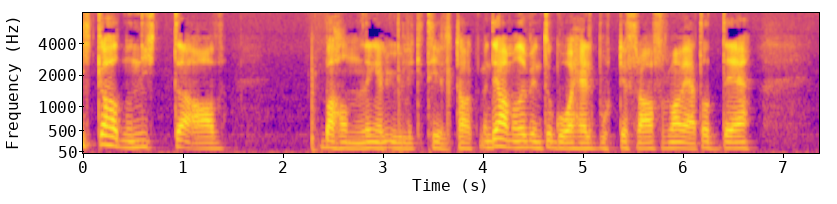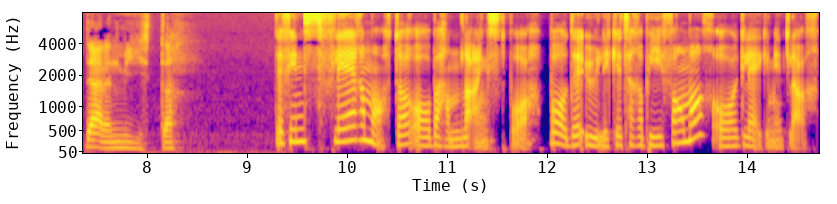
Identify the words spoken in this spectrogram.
ikke hadde noe nytte av behandling eller ulike tiltak. Men det har man jo begynt å gå helt bort ifra, for man vet at det, det er en myte. Det fins flere måter å behandle angst på, både ulike terapiformer og legemidler.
